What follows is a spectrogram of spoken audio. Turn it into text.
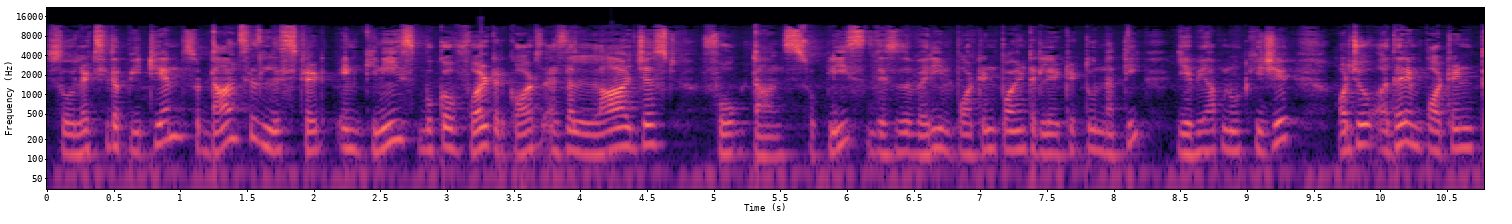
So let's see the PTN. So dance is listed in Guinness Book of World Records as the largest folk dance. So please, this is a very important point related to Nati. ये भी आप नोट कीजिए और जो अदर important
